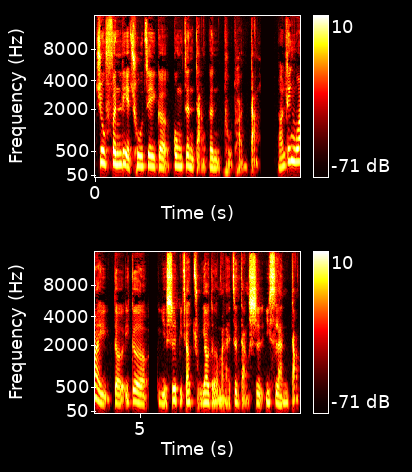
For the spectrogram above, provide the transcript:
就分裂出这个公正党跟土团党，然后另外的一个也是比较主要的马来政党是伊斯兰党，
